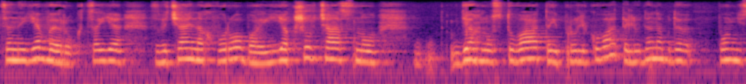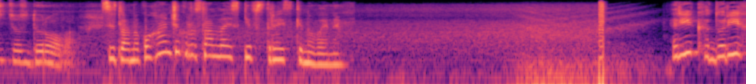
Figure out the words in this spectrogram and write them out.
Це не є вирок, це є звичайна хвороба. І якщо вчасно діагностувати і пролікувати, людина буде повністю здорова. Світлана Коханчик, Руслан Леськів, Стрейські новини. Рік доріг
